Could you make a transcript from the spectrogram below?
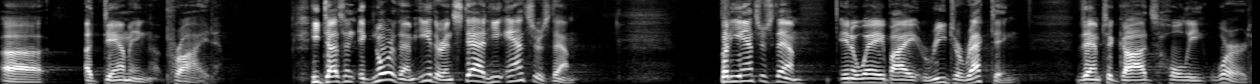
uh, a damning pride. He doesn't ignore them either. Instead, he answers them. But he answers them in a way by redirecting them to God's holy word.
